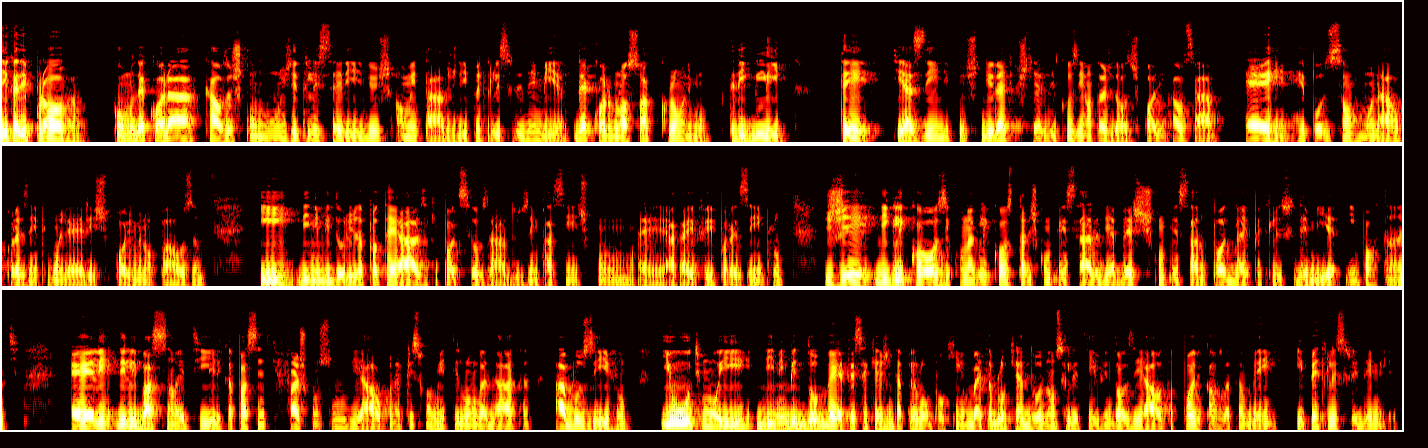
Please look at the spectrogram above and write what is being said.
Dica de prova. Como decorar causas comuns de triglicerídeos aumentados de hipertrigliceridemia? Decora o nosso acrônimo, TRIGLI. T, tiazídicos, diuréticos tiazídicos em altas doses podem causar. R, reposição hormonal, por exemplo, mulheres pós-menopausa. I, de inibidores da protease, que pode ser usados em pacientes com é, HIV, por exemplo. G, de glicose, quando a glicose está descompensada, diabetes descompensado pode dar hipertrigliceridemia importante. L, de libação etílica, paciente que faz consumo de álcool, né, principalmente de longa data, abusivo. E o último I, de inibidor beta. Esse aqui a gente apelou um pouquinho, beta bloqueador não seletivo em dose alta, pode causar também hipertrigliceridemia.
